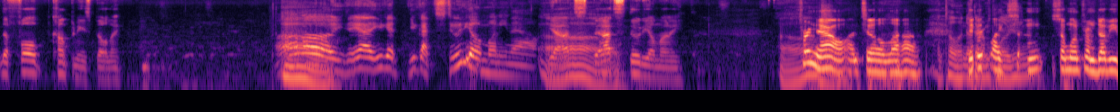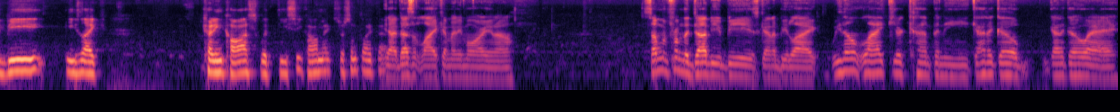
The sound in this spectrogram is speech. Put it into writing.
the full company's building. Oh, Oh. yeah, you get you got studio money now. Yeah, that's Oh. that's studio money. Oh. For now, until uh, until did another it like some, someone from WB? He's like cutting costs with DC Comics or something like that. Yeah, doesn't like him anymore. You know. Someone from the WB is gonna be like, "We don't like your company. Gotta go. Gotta go away."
